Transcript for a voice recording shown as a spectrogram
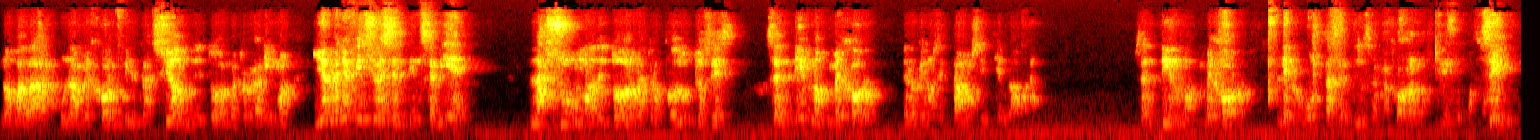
nos va a dar una mejor filtración de todo nuestro organismo y el beneficio es sentirse bien. La suma de todos nuestros productos es sentirnos mejor de lo que nos estamos sintiendo ahora. Sentirnos mejor. ¿Les gusta sentirse mejor o no? Sí.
